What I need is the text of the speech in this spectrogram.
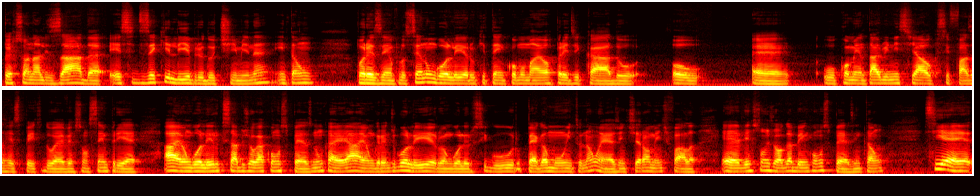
personalizada esse desequilíbrio do time, né? Então, por exemplo, sendo um goleiro que tem como maior predicado ou é, o comentário inicial que se faz a respeito do Everson sempre é ah, é um goleiro que sabe jogar com os pés. Nunca é, ah, é um grande goleiro, é um goleiro seguro, pega muito. Não é. A gente geralmente fala, Everson joga bem com os pés. Então, se é,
